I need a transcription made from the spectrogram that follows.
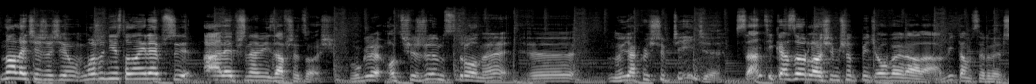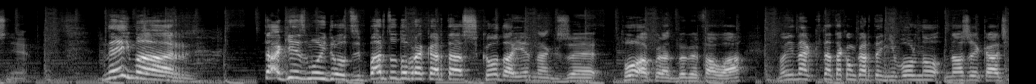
No ale cieszę się, może nie jest to najlepszy, ale przynajmniej zawsze coś. W ogóle odświeżyłem stronę, e, no i jakoś szybciej idzie. Santi Cazorla 85 overalla, witam serdecznie. Neymar! Tak jest, moi drodzy, bardzo dobra karta, szkoda jednak, że po akurat BBV-a, no jednak na taką kartę nie wolno narzekać.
